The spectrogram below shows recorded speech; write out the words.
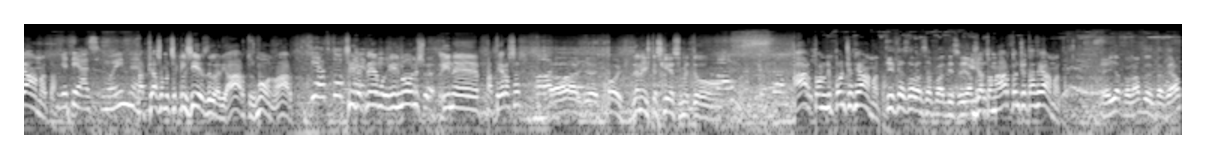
θεάματα; Γιατί άσχημο είναι. Να πιάσουμε τις εκκλησίες δηλαδή. Άρτου μόνο, άρτος. Και αυτό Σύντεχνε πρέπει. μου, η γνώμη σου είναι πατέρας σας; Όχι. Όχι, δεν έχετε σχέση με το. Άρτων λοιπόν και θεάματα. Τι θες τώρα να σε απαντήσω για, Για μένα- τον άρτον και τα θεάματα. ε, για τον άπτο τα θεάματα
